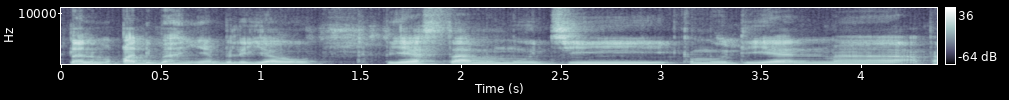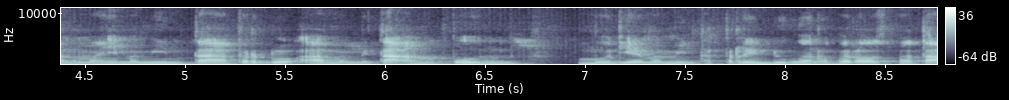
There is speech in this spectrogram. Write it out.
dalam mukadimahnya beliau biasa memuji kemudian me, apa namanya meminta berdoa meminta ampun kemudian meminta perlindungan kepada Allah SWT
